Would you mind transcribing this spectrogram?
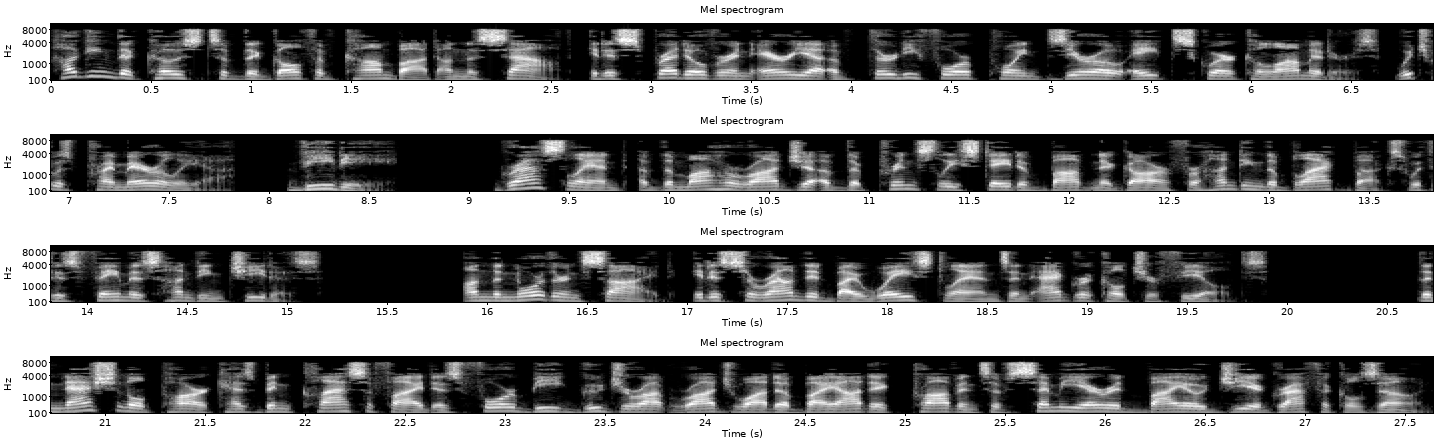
Hugging the coasts of the Gulf of Khambhat on the south, it is spread over an area of 34.08 square kilometers, which was primarily a Vidi grassland of the Maharaja of the princely state of Bhavnagar for hunting the blackbucks with his famous hunting cheetahs. On the northern side, it is surrounded by wastelands and agriculture fields. The national park has been classified as 4B Gujarat Rajwada Biotic Province of Semi-Arid Biogeographical Zone.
